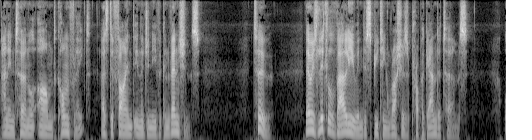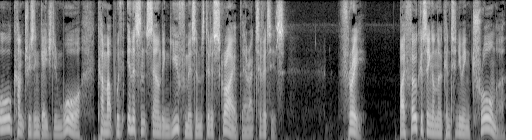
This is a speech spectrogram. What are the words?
an internal armed conflict, as defined in the Geneva Conventions. 2. There is little value in disputing Russia's propaganda terms all countries engaged in war come up with innocent sounding euphemisms to describe their activities. 3. By focusing on the continuing trauma,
